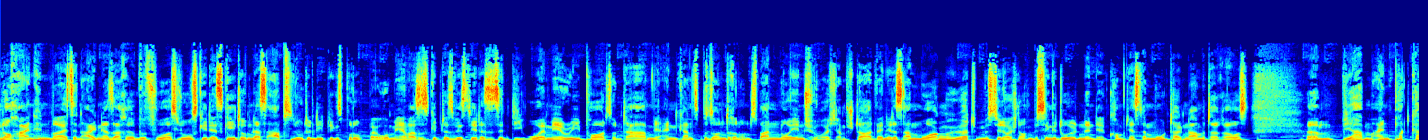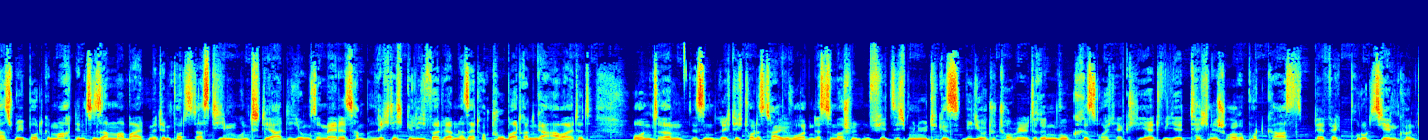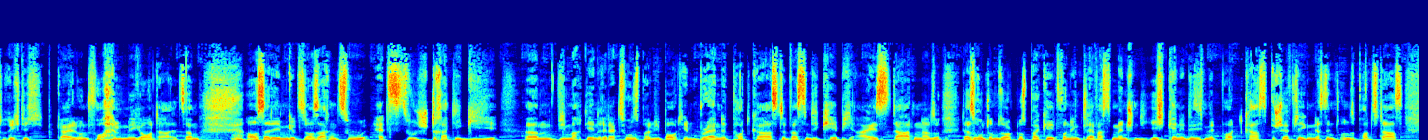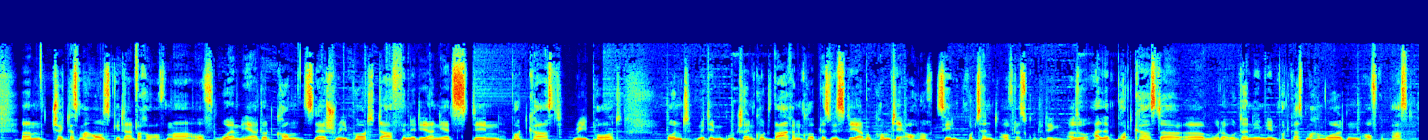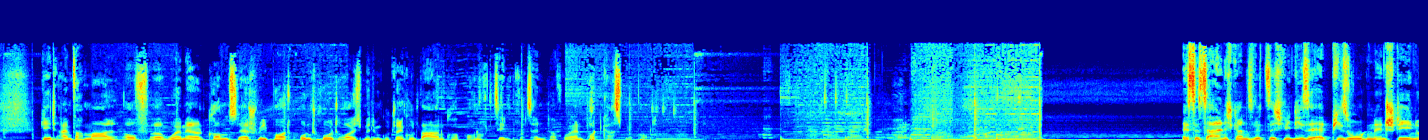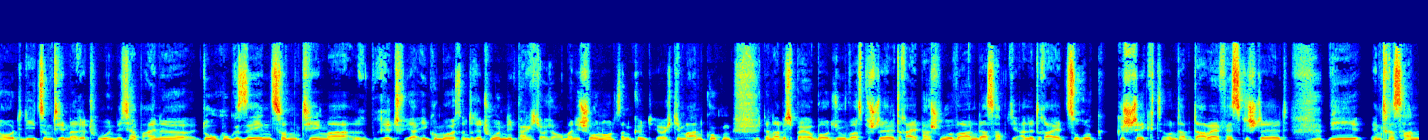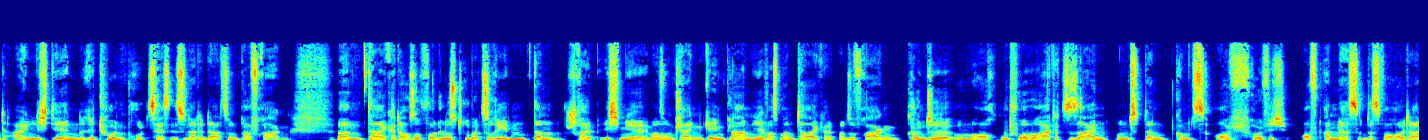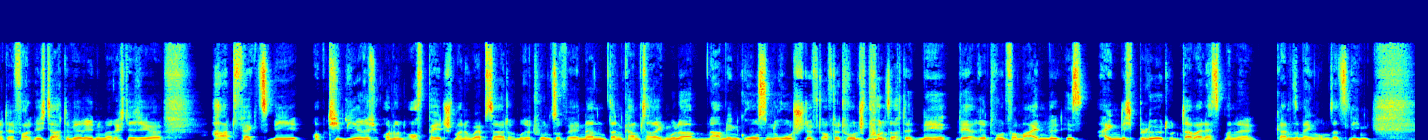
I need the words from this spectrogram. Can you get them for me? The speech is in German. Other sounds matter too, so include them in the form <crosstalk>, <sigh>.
Noch ein Hinweis in eigener Sache, bevor es losgeht. Es geht um das absolute Lieblingsprodukt bei OMR, was es gibt. Das wisst ihr, das sind die OMR Reports und da haben wir einen ganz besonderen und zwar einen neuen für euch am Start. Wenn ihr das am Morgen hört, müsst ihr euch noch ein bisschen gedulden, denn der kommt erst am Montagnachmittag raus. Ähm, wir haben einen Podcast-Report gemacht in Zusammenarbeit mit dem Podstars-Team und ja, die Jungs und Mädels haben richtig geliefert. Wir haben da seit Oktober dran gearbeitet und ähm, ist ein richtig tolles Teil geworden. Da ist zum Beispiel ein 40-minütiges Videotutorial drin, wo Chris euch erklärt, wie ihr technisch eure Podcasts perfekt produzieren könnt. Richtig geil und vor allem mega unterhaltsam. Außerdem gibt es noch Sachen zu Ads, zu Strategie. Ähm, wie macht ihr einen Redaktionsplan? Wie baut ihr einen Branded Podcast? Was sind die KPIs, Daten? Also das rundum Sorglos-Paket von den cleversten Menschen, die ich kenne, die sich mit Podcasts beschäftigen. Das sind unsere Podstars. Ähm, checkt das mal aus. Geht einfach auf mal auf omr.com slash report. Da findet ihr dann jetzt den Podcast Report. Und mit dem Gutscheincode Warenkorb, das wisst ihr ja, bekommt ihr auch noch 10% auf das gute Ding. Also alle Podcaster äh, oder Unternehmen, die einen Podcast machen wollten, aufgepasst, geht einfach mal auf äh, omr.com slash report und holt euch mit dem Gutscheincode Warenkorb auch noch 10% auf euren Podcast-Report. Es ist eigentlich ganz witzig, wie diese Episoden entstehen heute, die zum Thema Retouren. Ich habe eine Doku gesehen zum Thema ja, E-Commerce und Retouren. Die packe ich euch auch mal in die Shownotes, dann könnt ihr euch die mal angucken. Dann habe ich bei About You was bestellt. Drei Paar Schuhe waren das, habe die alle drei zurückgeschickt und habe dabei festgestellt, wie interessant eigentlich deren Retourenprozess ist und hatte dazu ein paar Fragen. Ähm, Tarek hatte auch sofort Lust drüber zu reden. Dann schreibe ich mir immer so einen kleinen Gameplan hier, was man Tarek halt mal so fragen könnte, um auch gut vorbereitet zu sein. Und dann kommt es häufig oft an anders. Und das war heute halt der Fall. Ich dachte, wir reden über richtige Hard Facts, wie optimiere ich On- und Off-Page meine Website, um Retouren zu verhindern. Dann kam Tarek Müller, nahm den großen Rotstift auf der Tonspur und sagte, nee, wer Retouren vermeiden will, ist eigentlich blöd und dabei lässt man eine ganze Menge Umsatz liegen.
